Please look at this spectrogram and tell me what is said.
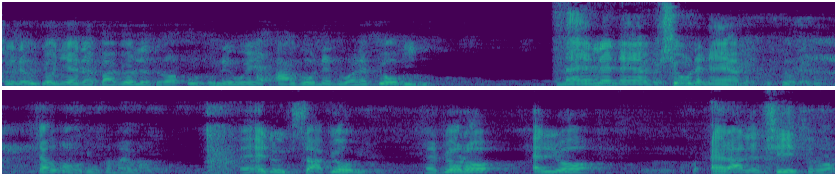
ဆွေနဲ့ဥကြောင့်ညံ့တယ်ဘာပြောလဲဆိုတော့ဥနေဝင်းရဲ့အာဂုံနဲ့သူကလည်းပြောပြီးပြီနိုင်ရင်လည်းနိုင်ရမယ်ရှုံးလည်းနိုင်ရမယ်သူပြောတယ်ကျောင်းမှာဟိုသမိုင်းမှာအဲအဲ့လိုစပြောပြီအဲပြောတော့အဲ့ဒီတော့အဲ့ဒါလည်းဖြေးဆိုတော့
